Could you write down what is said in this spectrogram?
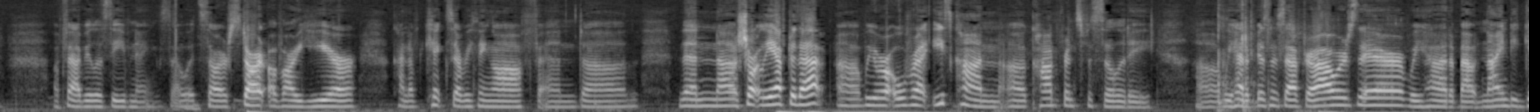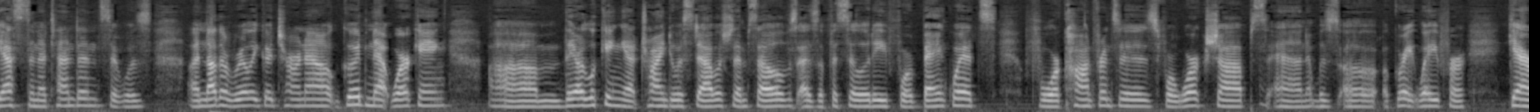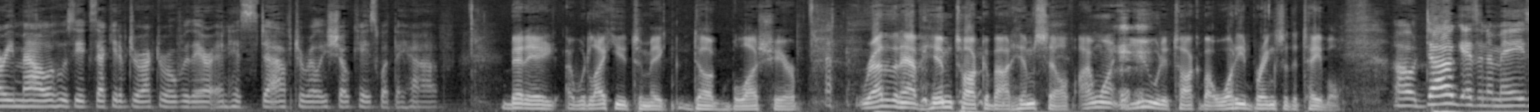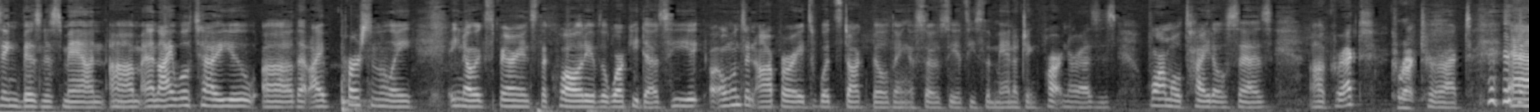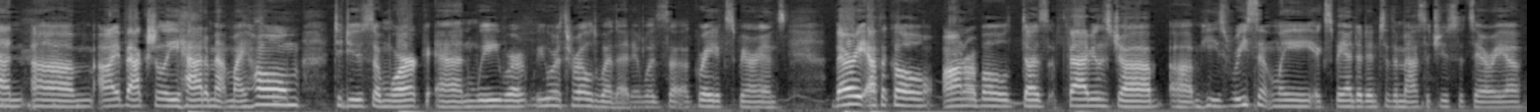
a fabulous evening. So it's our start of our year, kind of kicks everything off. And uh, then uh, shortly after that, uh, we were over at EASTCONN conference facility. Uh, we had a business after hours there. We had about 90 guests in attendance. It was another really good turnout, good networking. Um, they're looking at trying to establish themselves as a facility for banquets, for conferences, for workshops, and it was a, a great way for Gary Mallow, who's the executive director over there, and his staff to really showcase what they have. Betty, I would like you to make Doug blush here. Rather than have him talk about himself, I want you to talk about what he brings to the table. Oh, Doug is an amazing businessman, um, and I will tell you uh, that I personally, you know, experienced the quality of the work he does. He owns and operates Woodstock Building Associates. He's the managing partner, as his formal title says. Uh, correct? Correct. Correct. and um, I've actually had him at my home to do some work, and we were we were thrilled with it. It was a great experience very ethical, honorable, does a fabulous job. Um, he's recently expanded into the Massachusetts area.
